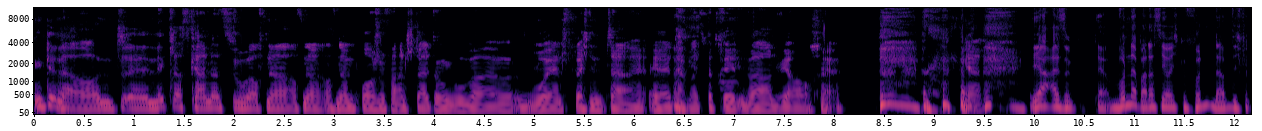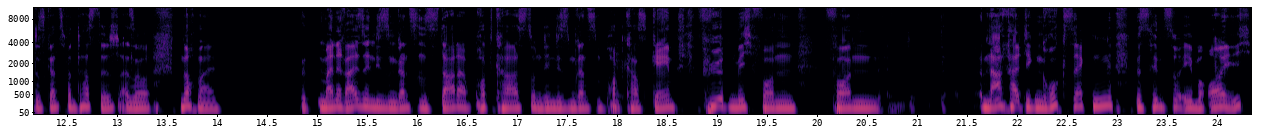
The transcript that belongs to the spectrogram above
Genau, und äh, Niklas kam dazu auf einer, auf einer, auf einer Branchenveranstaltung, wo, wir, wo er entsprechend da äh, damals vertreten war und wir auch. Ja. Ja. ja, also ja, wunderbar, dass ihr euch gefunden habt. Ich finde das ganz fantastisch. Also nochmal, meine Reise in diesem ganzen Startup-Podcast und in diesem ganzen Podcast-Game führt mich von, von nachhaltigen Rucksäcken bis hin zu eben euch.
